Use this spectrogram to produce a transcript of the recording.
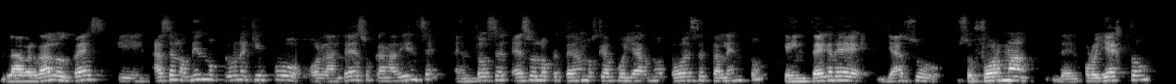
la verdad los ves y hacen lo mismo que un equipo holandés o canadiense. Entonces, eso es lo que tenemos que apoyar, ¿no? Todo ese talento que integre ya su, su forma del proyecto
